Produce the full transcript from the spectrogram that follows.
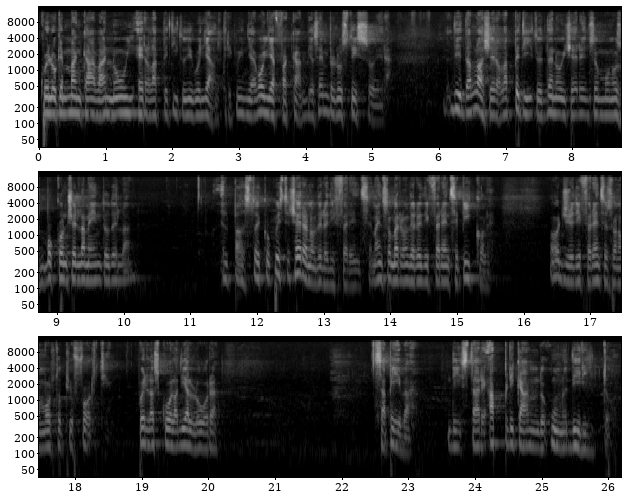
quello che mancava a noi era l'appetito di quegli altri, quindi a voglia fa cambio, sempre lo stesso era. Lì da là c'era l'appetito e da noi c'era insomma uno sbocconcellamento della, del pasto. Ecco, queste c'erano delle differenze, ma insomma erano delle differenze piccole. Oggi le differenze sono molto più forti. Quella scuola di allora sapeva di stare applicando un diritto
